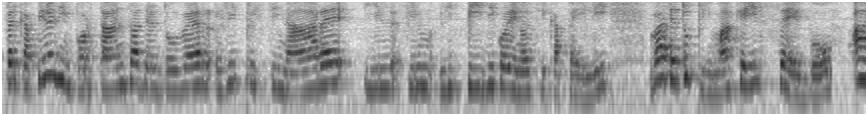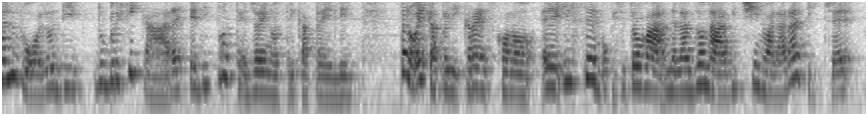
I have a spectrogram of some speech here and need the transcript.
Per capire l'importanza del dover ripristinare il film lipidico dei nostri capelli va detto prima che il sebo ha il ruolo di lubrificare e di proteggere i nostri capelli. Però i capelli crescono e il sebo che si trova nella zona vicino alla radice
